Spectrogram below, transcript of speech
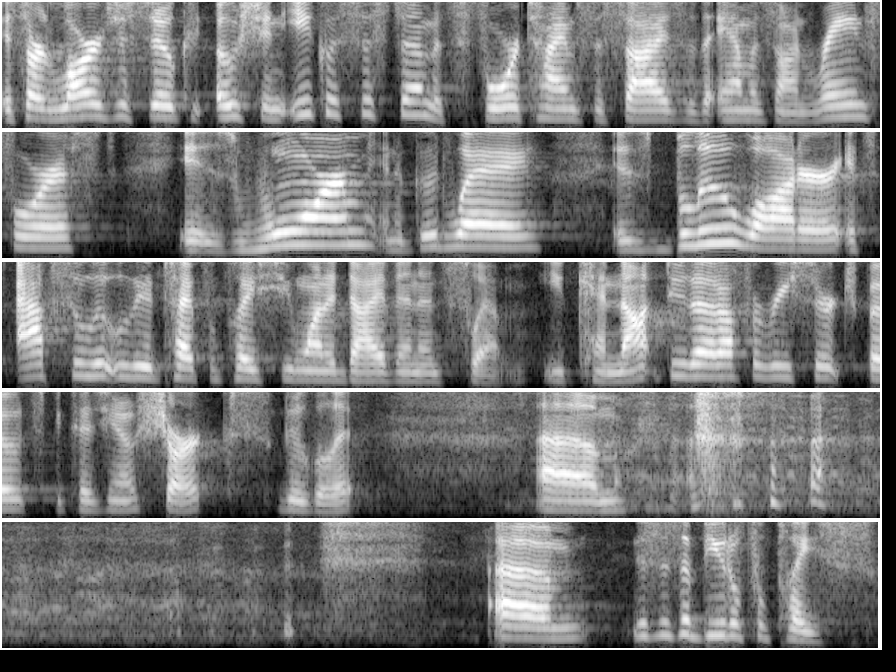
It's our largest ocean ecosystem. It's four times the size of the Amazon rainforest. It is warm in a good way It is blue water. It's absolutely the type of place you want to dive in and swim. You cannot do that off of research boats because, you know, sharks, Google it. Um, um, this is a beautiful place.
